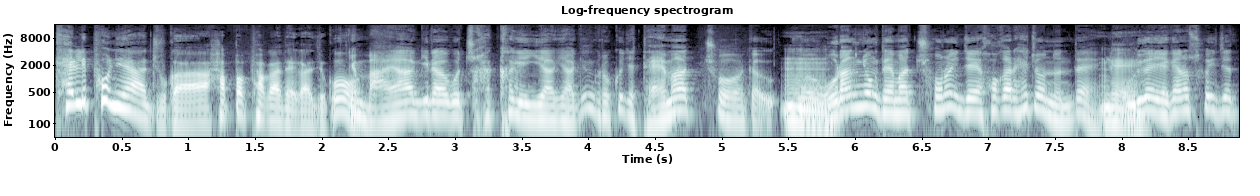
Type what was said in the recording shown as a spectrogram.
캘리포니아 주가 합법화가 돼가지고 마약이라고 정확하게 이야기하기는 그렇고 이제 대마초 그러니까 음. 그 오락용 대마초는 이제 허가를 해줬는데 네. 우리가 얘기하는 소위 이제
